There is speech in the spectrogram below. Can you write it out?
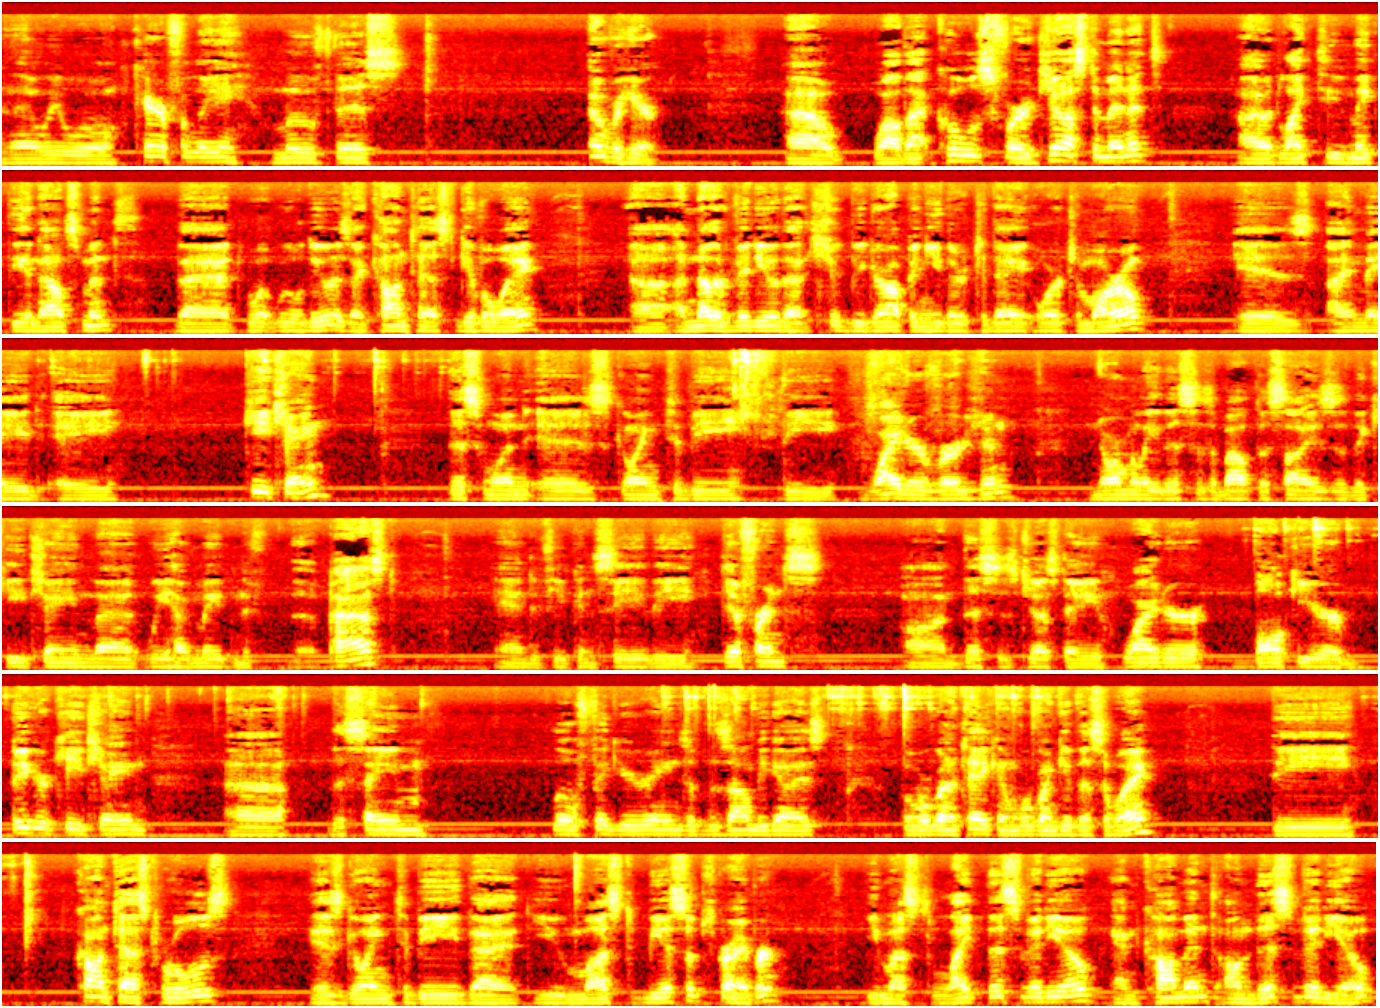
and then we will carefully move this over here. Uh, while that cools for just a minute, I would like to make the announcement that what we will do is a contest giveaway. Uh, another video that should be dropping either today or tomorrow is I made a keychain. This one is going to be the wider version. Normally this is about the size of the keychain that we have made in the past. And if you can see the difference on this is just a wider, bulkier, bigger keychain. Uh, the same little figurines of the zombie guys. But we're going to take and we're going to give this away. The contest rules is going to be that you must be a subscriber. You must like this video and comment on this video.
